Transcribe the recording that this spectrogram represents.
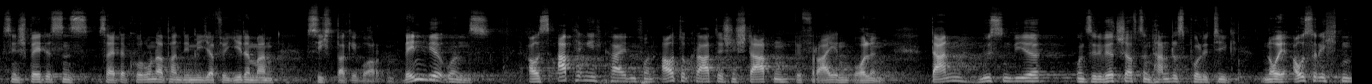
sind spätestens seit der Corona-Pandemie ja für jedermann sichtbar geworden. Wenn wir uns aus Abhängigkeiten von autokratischen Staaten befreien wollen, dann müssen wir unsere Wirtschafts- und Handelspolitik neu ausrichten.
